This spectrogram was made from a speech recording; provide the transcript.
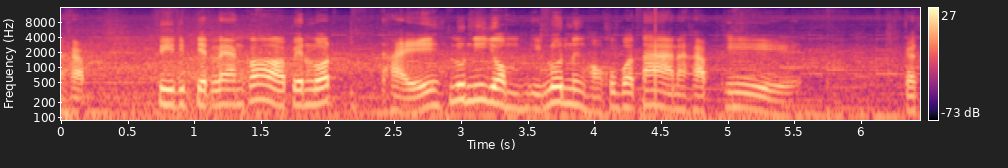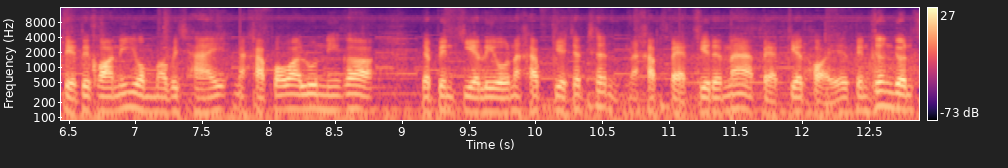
นะครับ 47 แรงก็เป็นรถไถรุ่นนิยม อีกรุ่นหนึ่งของคูโบต้านะครับ ที่เกษตรกรนิยมเอาไปใช้นะครับ เพราะว่ารุ่นนี้ก็จะเป็นเกียร์เร็วนะครับ เกียร์ชัตเทิลนะครับ8เกียร์เดินหน้า 8 เกียร์ถอย เป็นเครื่องยนต์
